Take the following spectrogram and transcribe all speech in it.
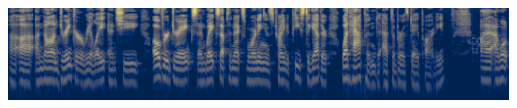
a, a non drinker, really. And she overdrinks and wakes up the next morning and is trying to piece together what happened at the birthday party. I, I won't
